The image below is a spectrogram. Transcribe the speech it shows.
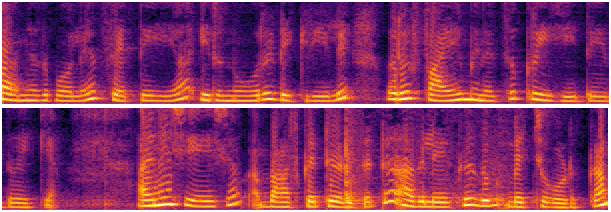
പറഞ്ഞതുപോലെ സെറ്റ് ചെയ്യുക. ഇരുന്നൂറ് ഡിഗ്രിയിൽ ഒരു ഫൈവ് മിനിറ്റ്സ് പ്രീ ഹീറ്റ് ചെയ്ത് വയ്ക്കുക അതിനുശേഷം ബാസ്ക്കറ്റ് എടുത്തിട്ട് അതിലേക്ക് ഇത് വെച്ച് കൊടുക്കാം.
